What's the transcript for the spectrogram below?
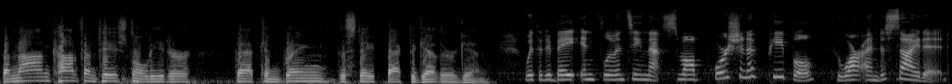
the non-confrontational leader that can bring the state back together again. With the debate influencing that small portion of people who are undecided.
